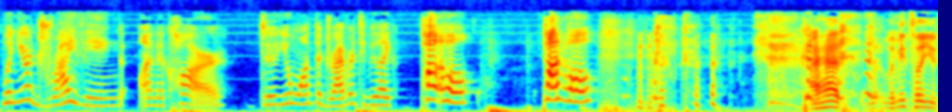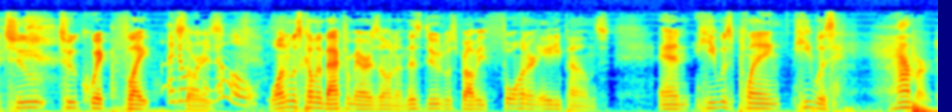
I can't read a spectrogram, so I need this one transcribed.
when you're driving on a car. Do you want the driver to be like pothole, pothole? I had. l- let me tell you two two quick flight I don't want stories. to know. One was coming back from Arizona, and this dude was probably 480 pounds, and he was playing. He was hammered,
